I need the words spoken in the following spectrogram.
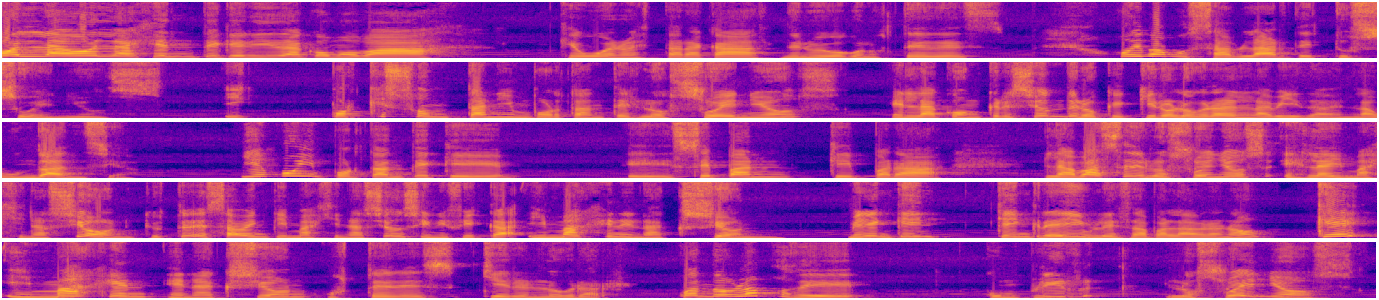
Hola, hola gente querida, ¿cómo va? Qué bueno estar acá de nuevo con ustedes. Hoy vamos a hablar de tus sueños y por qué son tan importantes los sueños en la concreción de lo que quiero lograr en la vida, en la abundancia. Y es muy importante que eh, sepan que para la base de los sueños es la imaginación, que ustedes saben que imaginación significa imagen en acción. Miren qué, qué increíble esa palabra, ¿no? ¿Qué imagen en acción ustedes quieren lograr? Cuando hablamos de cumplir los sueños,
